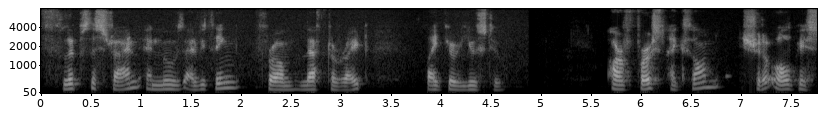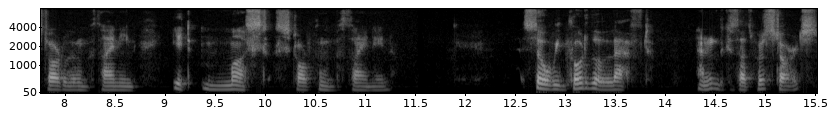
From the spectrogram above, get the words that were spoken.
flips the strand and moves everything from left to right like you're used to. Our first exon should always start with methionine. It must start with methionine. So we go to the left, and because that's where it starts,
